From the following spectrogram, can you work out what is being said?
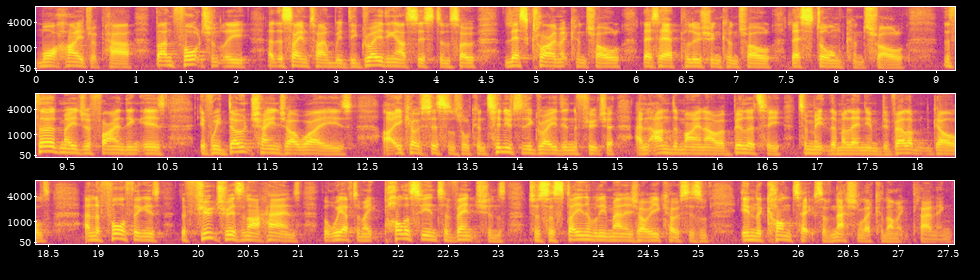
more hydropower. But unfortunately, at the same time, we're degrading our system, so less climate control, less air pollution control, less storm control. The third major finding is if we don't change our ways, our ecosystems will continue to degrade in the future and undermine our ability to meet the Millennium Development Goals. And the fourth thing is the future is in our hands, but we have to make policy interventions to sustainably manage our ecosystem in the context of national economic planning.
